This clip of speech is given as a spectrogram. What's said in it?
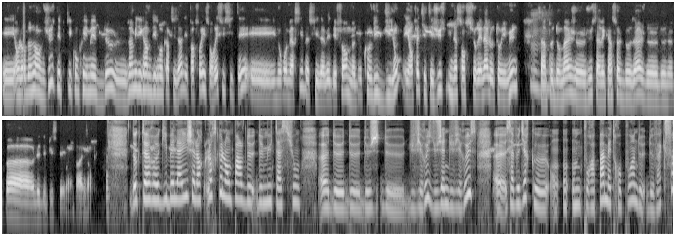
et en leur donnant juste des petits comprimés de 20 mg d'hydrocortisone et parfois ils sont ressuscités et ils nous remercient parce qu'ils avaient des formes de Covid long et en fait c'était juste une ascensure surrénale auto-immune. C'est un mhm. peu dommage euh, juste avec un seul dosage de, de ne pas les dépister par exemple. Docteur Guy Belaïch, alors lorsque l'on parle de, de mutation euh, de, de, du virus, du gène du virus, euh, ça veut dire qu'on on, on ne pourra pas mettre au point de, vaccin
